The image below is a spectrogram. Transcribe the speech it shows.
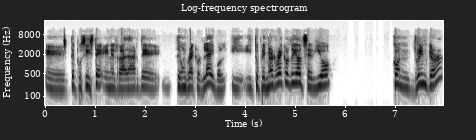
eh, te pusiste en el radar de, un record label y, tu primer record deal se dio con Dream Girl.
